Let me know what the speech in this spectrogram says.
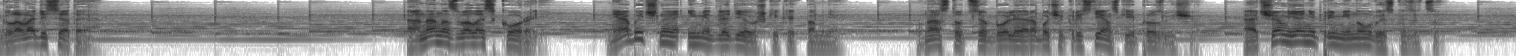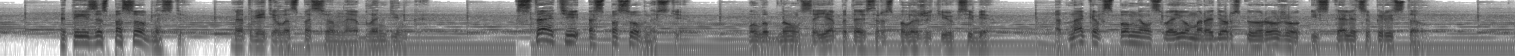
Глава 10 Она назвалась Корой. Необычное имя для девушки, как по мне. У нас тут все более рабоче-крестьянские прозвища, о чем я не приминул высказаться. «Это из-за способности», — ответила спасенная блондинка. «Кстати, о способности», — улыбнулся я, пытаясь расположить ее к себе. Однако вспомнил свою мародерскую рожу и скалиться перестал.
